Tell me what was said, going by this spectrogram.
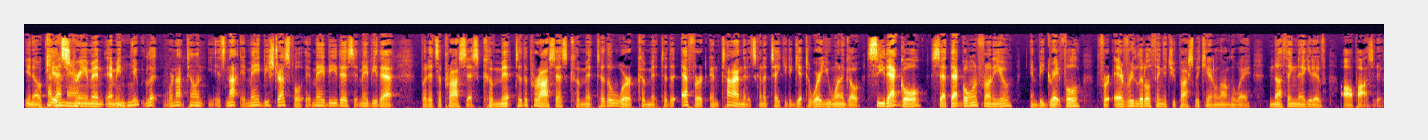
you know, kids. Mm-hmm. screaming. I mean, it, we're not telling. It's not. It may be stressful. It may be this. It may be that. But it's a process. Commit to the process. Commit to the work. Commit to the effort and time that it's going to take you to get to where you want to go. See that goal. Set that goal in front of you, and be grateful for every little thing that you possibly can along the way. Nothing negative. All positive.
